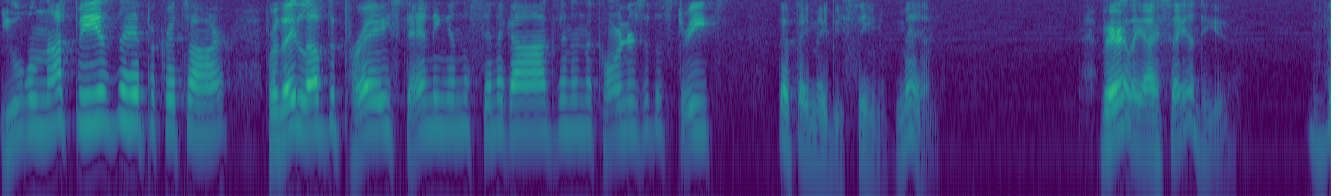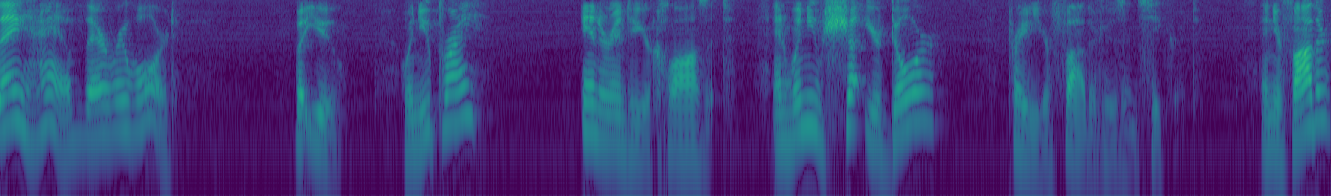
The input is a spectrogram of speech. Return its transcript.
you will not be as the hypocrites are, for they love to pray standing in the synagogues and in the corners of the streets, that they may be seen of men. Verily I say unto you, they have their reward. But you, when you pray, enter into your closet, and when you've shut your door, pray to your Father who's in secret. And your Father,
